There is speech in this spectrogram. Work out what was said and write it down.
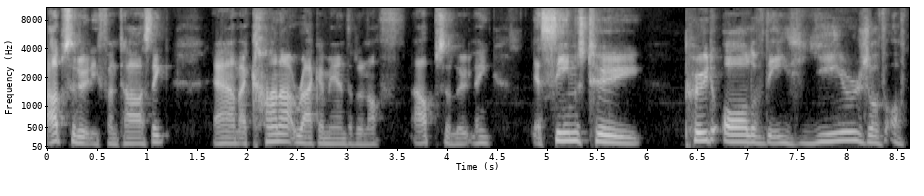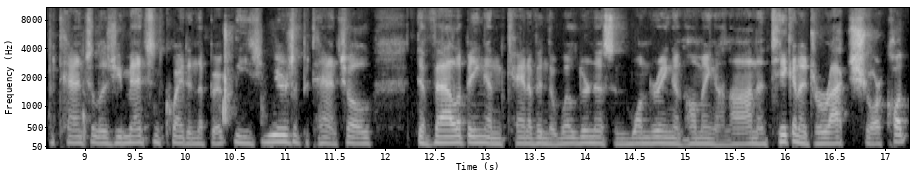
Absolutely fantastic. Um, I cannot recommend it enough. Absolutely. It seems to put all of these years of, of potential, as you mentioned quite in the book, these years of potential developing and kind of in the wilderness and wandering and humming and on and taking a direct shortcut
